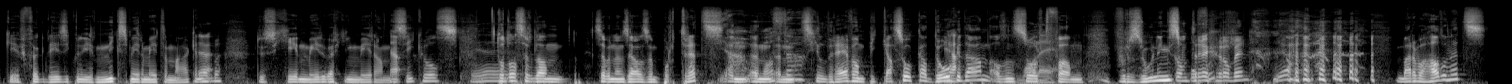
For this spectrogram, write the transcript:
oké, fuck deze, ik wil hier niks meer mee te maken Ja. hebben. Dus geen medewerking meer aan Ja. de sequels. Ja, ja. Totdat ze dan, ze hebben dan zelfs een portret, Ja, een, een, dat? schilderij van Picasso cadeau Ja. gedaan, als een soort van verzoenings... Kom terug, Robin. Maar we hadden het,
